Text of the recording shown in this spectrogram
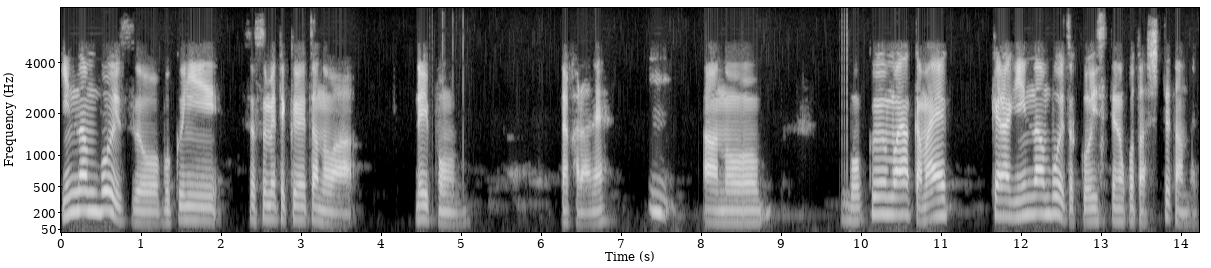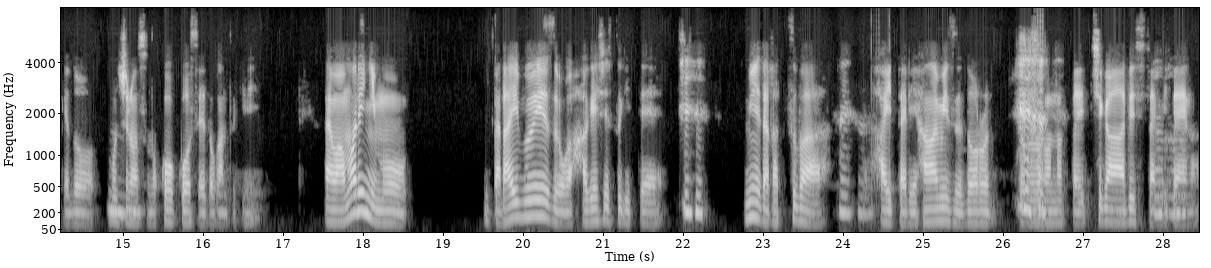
銀杏ボーイズを僕に勧めてくれたのは、レイポンだからね。ー。うん。あの、僕もなんか前から銀杏ボーイズゴイ捨てのことは知ってたんだけど、もちろんその高校生とかの時に。でもあまりにも、なんかライブ映像が激しすぎて、見えたが唾。吐いたり、鼻水ドロ、ドロドロになったり、血が出てたりみたいな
